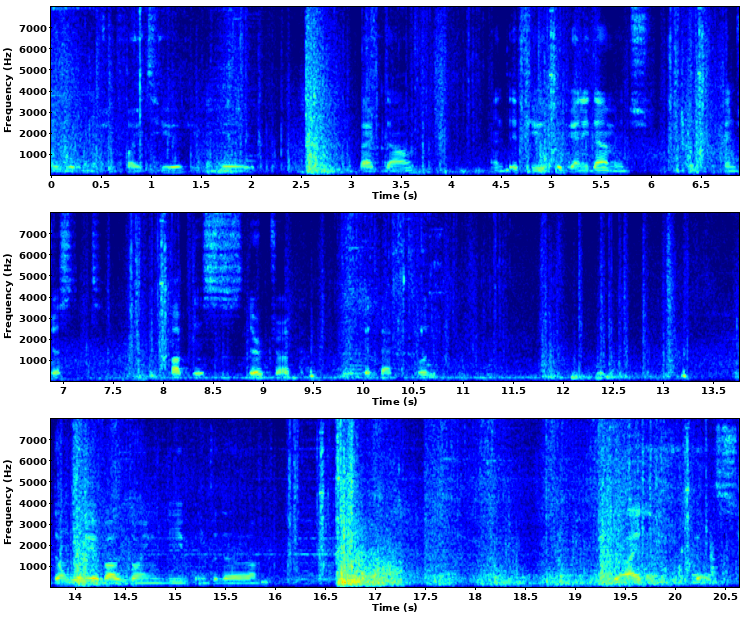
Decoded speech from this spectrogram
with your initial fights here, you can go back down. And if you took any damage, you can just pop this dirt truck, get back to full. Don't worry about going deep into the the island because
